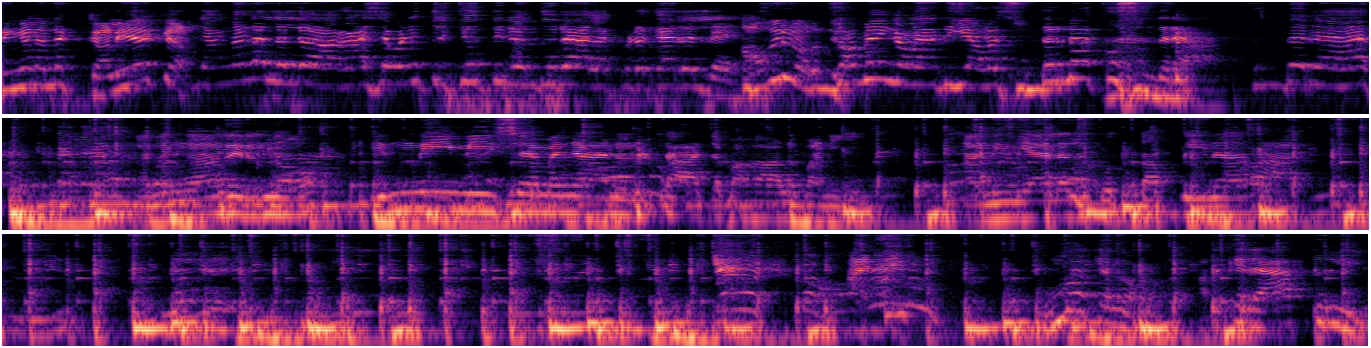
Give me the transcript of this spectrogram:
നിങ്ങൾ എന്നെ കളിയാക്കാം ഞങ്ങളല്ലല്ലോ ആകാശവാണി തൃശ്ശൂർ തിരുവനന്തപുരം ആലപ്പുഴക്കാരല്ലേ? അവർ പറഞ്ഞു. സമയം കളയാതെ ഇയാളെ സുന്ദരനാക്കോ സുന്ദര. സുന്ദര അനങ്ങാതിരുന്നോ? ഇന്ന് ഈ മീശമ ഞാനൊരു താജ്മഹാൾ പണിയും. അണിഞ്ഞാലത് കുത്തപ്പീനാറാകും അതൊക്കെ രാത്രിയിൽ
